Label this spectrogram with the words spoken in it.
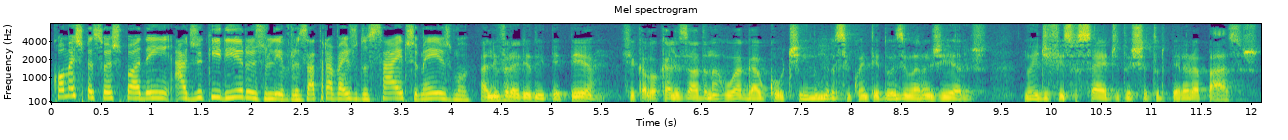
Como as pessoas podem adquirir os livros? Através do site mesmo? A livraria do IPP fica localizada na rua Gago Coutinho, número 52, em Laranjeiras, no edifício sede do Instituto Pereira Passos.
